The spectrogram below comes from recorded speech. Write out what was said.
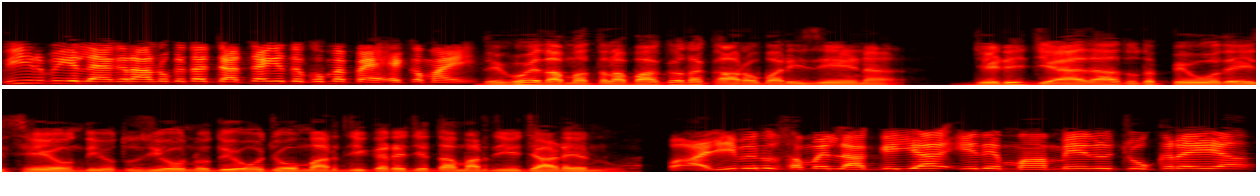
20 ਰੁਪਏ ਲੈ ਕੇ ਰਾਨੂੰ ਕਹਿੰਦਾ ਚਾਚਾ ਜੀ ਦੇਖੋ ਮੈਂ ਪੈਸੇ ਕਮਾਏ। ਦੇਖੋ ਇਹਦਾ ਮਤਲਬ ਆ ਕਿ ਉਹਦਾ ਕਾਰੋਬਾਰੀ ਜ਼ੇਨ ਆ। ਜਿਹੜੀ ਜਾਇਦਾਦ ਉਹਦੇ ਪਿਓ ਦੇ ਹਿੱਸੇ ਹੁੰਦੀ ਉਹ ਤੁਸੀਂ ਉਹਨੂੰ ਦਿਓ ਜੋ ਮਰਜ਼ੀ ਕਰੇ ਜਿੱਦਾਂ ਮਰਜ਼ੀ ਜਾੜੇ ਉਹਨੂੰ। ਭਾਜੀ ਮੈਨੂੰ ਸਮਝ ਲੱਗ ਗਈ ਆ ਇਹਦੇ ਮਾਮੇ ਨੂੰ ਚੁੱਕ ਰਹੇ ਆ।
